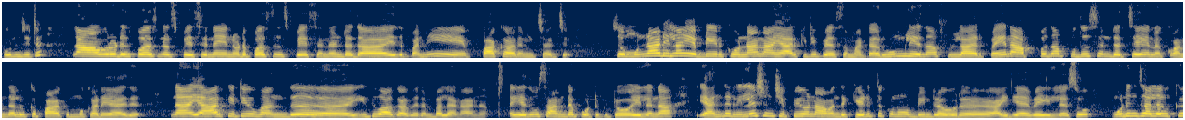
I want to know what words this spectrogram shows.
புரிஞ்சுட்டு நான் அவரோட பர்சனல் ஸ்பேஸ் என்ன என்னோட பர்சனல் ஸ்பேஸ் என்னன்றதா இது பண்ணி பார்க்க ஆரம்பிச்சாச்சு. ஸோ முன்னாடிலாம் எப்படி இருக்கும்னா நான் யார்கிட்டயும் பேச மாட்டேன் ரூம்லயே தான் ஃபுல்லாக இருப்பேன். ஏன்னா அப்போ தான் புதுசுன்றச்சே எனக்கு அந்த அளவுக்கு பழக்கமும் கிடையாது. நான் யார்கிட்டயும் வந்து இதுவாக விரும்பலை நான். எதுவும் சண்டை போட்டுக்கிட்டோ இல்லைன்னா எந்த ரிலேஷன்ஷிப்பையும் நான் வந்து கெடுத்துக்கணும் அப்படின்ற ஒரு ஐடியாவே இல்லை. ஸோ முடிஞ்ச அளவுக்கு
